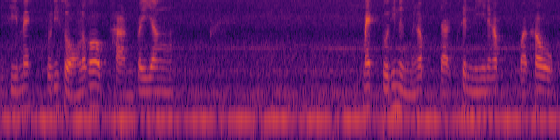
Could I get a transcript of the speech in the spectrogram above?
NC Mac ตัวที่ 2 แล้วก็ผ่านไปยังแม็กตัวที่หนึ่งนะครับ จากเส้นนี้นะครับมาเข้าค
